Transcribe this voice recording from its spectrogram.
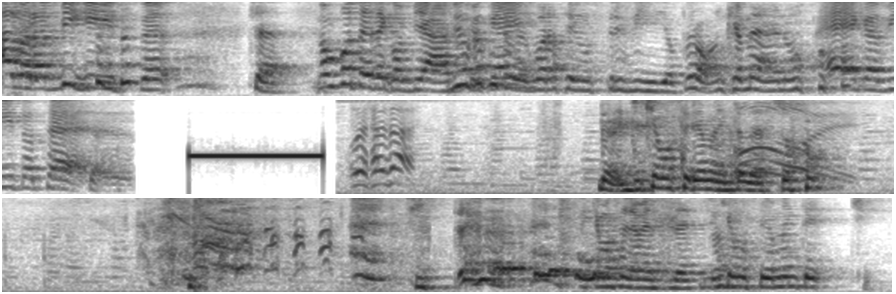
allora, Big Hit. Cioè, non potete copiarci, ok? Io ho capito guardate i nostri video, però anche meno. Eh, capito, cioè... cioè. Dai, giochiamo seriamente oh. adesso. Cheat. Giochiamo seriamente adesso. Giochiamo seriamente cheat.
